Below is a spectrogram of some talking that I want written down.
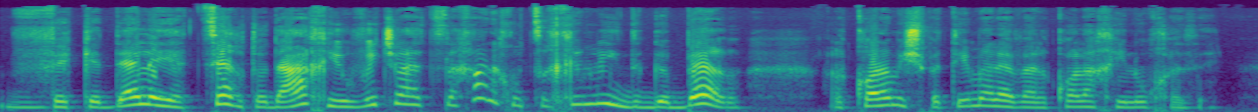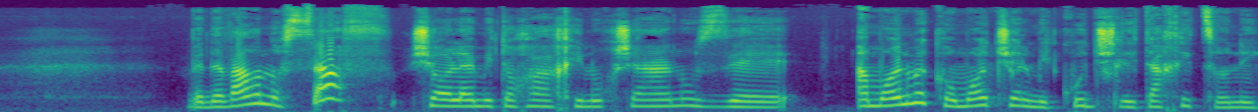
וכדי לייצר תודעה חיובית של הצלחה, אנחנו צריכים להתגבר על כל המשפטים האלה ועל כל החינוך הזה. ודבר נוסף שעולה מתוך החינוך שלנו זה המון מקומות של מיקוד שליטה חיצוני.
